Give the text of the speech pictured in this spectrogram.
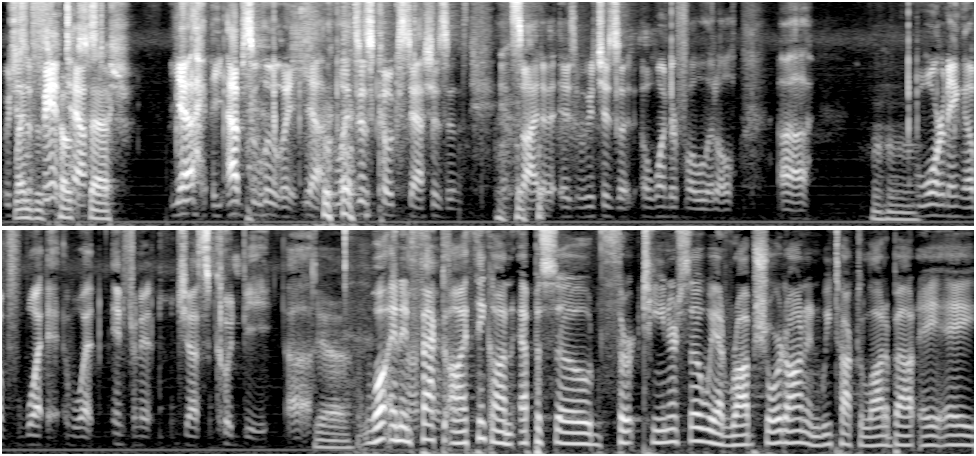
which Lenz's is a fantastic. Yeah, absolutely. Yeah, Lenz's Coke stashes in, inside of it, which is a, a wonderful little uh, mm-hmm. warning of what what Infinite Jest could be. Uh, yeah. Well, and in fact, I think on episode thirteen or so, we had Rob Short on, and we talked a lot about AA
